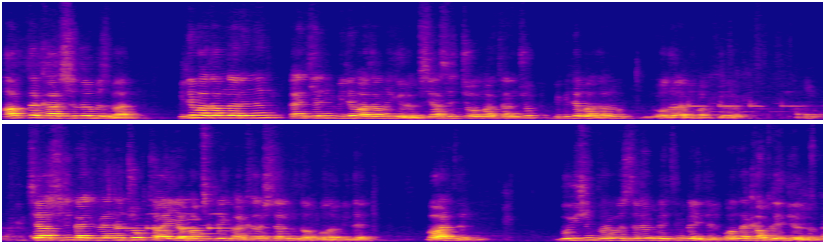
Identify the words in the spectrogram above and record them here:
Halkta karşılığımız var. Bilim adamlarının, ben kendimi bilim adamı görüyorum. Siyasetçi olmaktan çok bir bilim adamı olarak bakıyorum. Siyaseti belki benden çok daha iyi yapabilecek arkadaşlarımız da olabilir. Vardır. Bu işin profesörü Metin Bey'dir. Onu da kabul ediyorum.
